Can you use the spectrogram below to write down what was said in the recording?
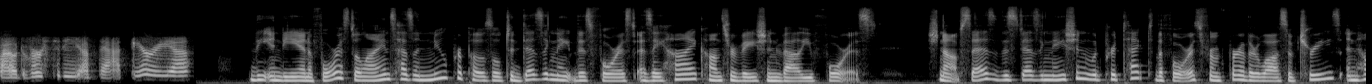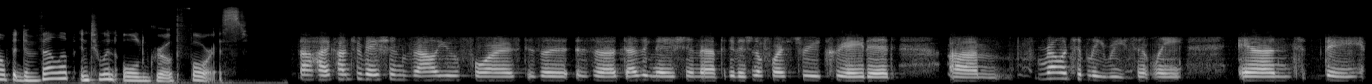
biodiversity of that area. The Indiana Forest Alliance has a new proposal to designate this forest as a high conservation value forest. Schnapp says this designation would protect the forest from further loss of trees and help it develop into an old growth forest. The high conservation value forest is a is a designation that the Division of Forestry created um, relatively recently, and they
